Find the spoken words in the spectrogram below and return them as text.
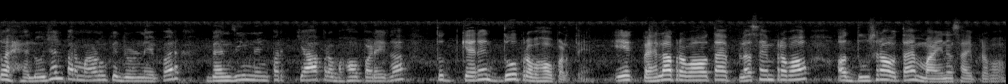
तो हेलोजन परमाणु के जुड़ने पर बेंजीन रिंग पर क्या प्रभाव पड़ेगा? तो कह रहे हैं दो प्रभाव पड़ते हैं। एक पहला प्रभाव होता है प्लस एम प्रभाव और दूसरा होता है माइनस आई प्रभाव।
